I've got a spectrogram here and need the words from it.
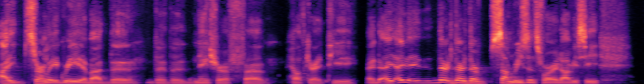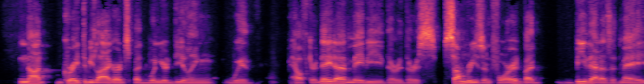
I certainly agree about the the, the nature of uh, healthcare IT. I, I, I, there, there, there are some reasons for it. Obviously, not great to be laggards, but when you're dealing with healthcare data, maybe there there is some reason for it. But be that as it may,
